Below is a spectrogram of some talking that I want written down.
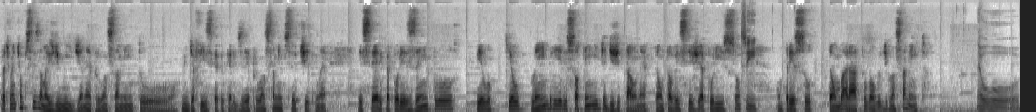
praticamente não precisa mais de mídia, né, para o lançamento, mídia física que eu quero dizer, para o lançamento do seu título, né? Esse Erika, por exemplo, pelo que eu lembre, ele só tem mídia digital, né? Então talvez seja por isso Sim. um preço tão barato logo de lançamento. É o.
